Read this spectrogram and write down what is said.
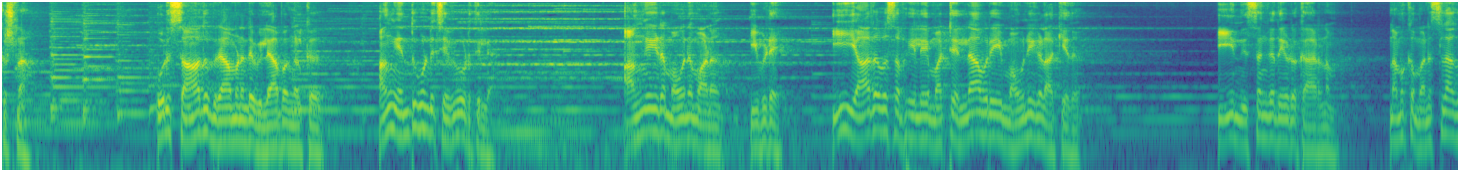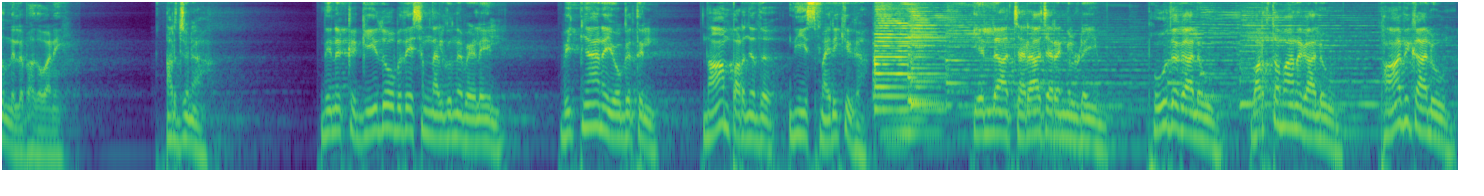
കൃഷ്ണ ഒരു സാധു ബ്രാഹ്മണന്റെ വിലാപങ്ങൾക്ക് അങ്ങ് എന്തുകൊണ്ട് ചെവി കൊടുത്തില്ല? അങ്ങയുടെ മൗനമാണ് ഇവിടെ ഈ യാദവ സഭയിലെ മറ്റെല്ലാവരെയും മൗനികളാക്കിയത്. ഈ നിസ്സംഗതയുടെ കാരണം നമുക്ക് മനസ്സിലാകുന്നില്ല ഭഗവാനെ. അർജുന നിനക്ക് ഗീതോപദേശം നൽകുന്ന വേളയിൽ വിജ്ഞാന യോഗത്തിൽ നാം പറഞ്ഞത് നീ സ്മരിക്കുക. എല്ലാ ചരാചരങ്ങളുടെയും ഭൂതകാലവും വർത്തമാനകാലവും ഭാവികാലവും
